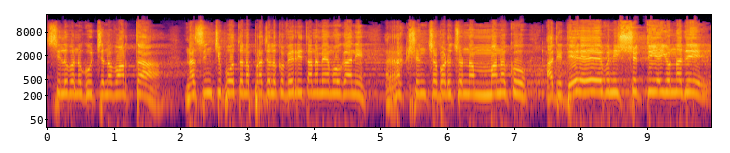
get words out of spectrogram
సిలువను గూర్చిన వార్త నశించిపోతున్న ప్రజలకు వెర్రితనమేమో కానీ రక్షించబడుచున్న మనకు అది దేవుని శక్తి అయి ఉన్నది.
